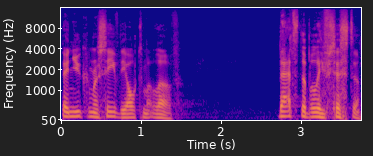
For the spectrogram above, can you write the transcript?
then you can receive the ultimate love. That's the belief system.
